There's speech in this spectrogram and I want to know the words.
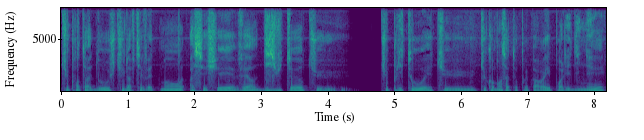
tu prends ta douche, tu laves tes vêtements à sécher, et vers 18h, tu, tu plies tout et tu, tu commences à te préparer pour aller dîner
